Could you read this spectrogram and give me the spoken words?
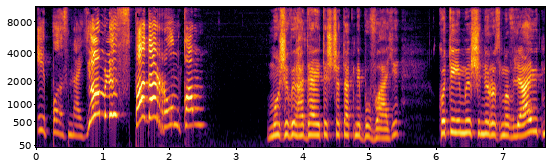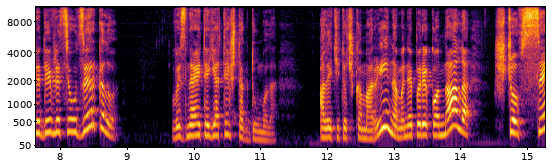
і познайомлюсь з подарунком. Може, ви гадаєте, що так не буває? Коти і миші не розмовляють, не дивляться у дзеркало? Ви знаєте, я теж так думала. Але тіточка Марина мене переконала, що все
